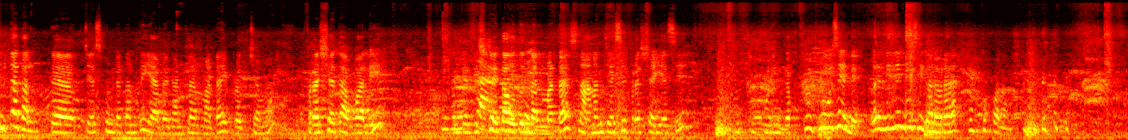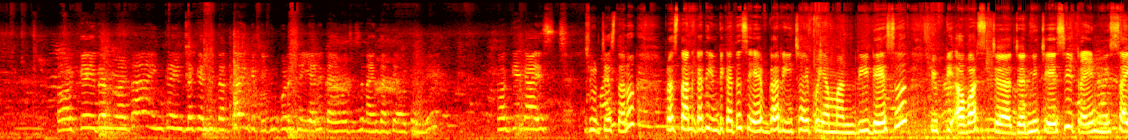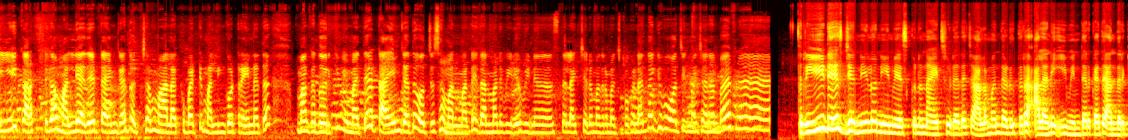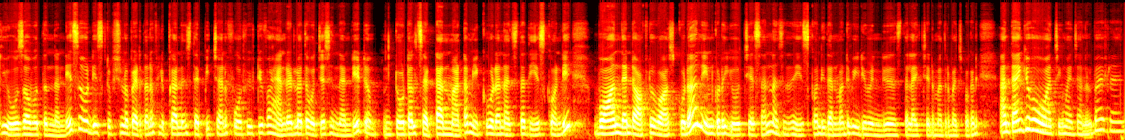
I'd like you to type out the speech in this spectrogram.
ఇంత కలిపి చేసుకుంటే కనుక యాభై గంటలు అనమాట ఇప్పుడు వచ్చాము ఫ్రెష్ అయితే అవ్వాలి. ఇంకా దిష్టి అయితే అవుతుంది అనమాట స్నానం చేసి ఫ్రెష్ అయ్యేసి. ఇంకా చూసేయండి. మరి నిజం చూసిగలవరా ఓకే ఇదనమాట ఇంకా ఇంట్లోకి వెళ్ళిన తర్వాత ఇంకా టిఫిన్ కూడా చేయాలి. టైం వచ్చేసి నైన్ థర్టీ అవుతుంది. ఓకే గాయస్ షూట్ చేస్తాను. ప్రస్తుతానికైతే ఇంటికైతే సేఫ్గా రీచ్ అయిపోయాం three days fifty hours journey చేసి ట్రైన్ మిస్ అయ్యి కరెక్ట్గా మళ్ళీ అదే టైంకి అయితే వచ్చాం మా లెక్క బట్టి. మళ్ళీ ఇంకో ట్రైన్ అయితే మాకు దొరికి మేమైతే టైంకి అయితే వచ్చేసాం అనమాట ఇదనమాట వీడియో వీడియో లైక్ చేయడం మాత్రం మర్చిపోకుండా. Thank you for watching my channel bye friend three days జర్నీలో నేను వేసుకున్న నైట్ సూట్ అయితే చాలా మంది అడుగుతారు అలానే ఈ వింటర్కి అయితే అందరికీ యూజ్ అవుతుందండి. సో డిస్క్రిప్షన్లో పెడతాను ఫ్లిప్కార్ట్ నుంచి తెప్పించాను ఫోర్ ఫిఫ్టీ ఫైవ్ హండ్రెడ్లో అయితే వచ్చేసిందండి. టోటల్ సెట్ అనమాట మీకు కూడా నచ్చితే తీసుకోండి. బాగుందండి ఆఫ్టర్ వాష్ కూడా నేను కూడా యూజ్ చేశాను నచ్చితే తీసుకోండి. ఇదనమాట వీడియో నచ్చితే లైక్ చేయడం మాత్రం మర్చిపోకండి. And thank you for watching my channel bye friends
